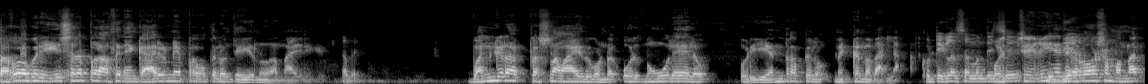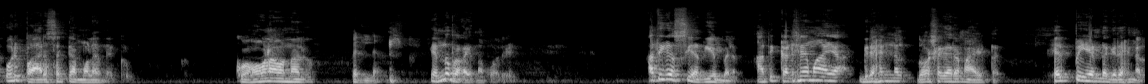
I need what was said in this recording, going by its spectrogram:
സഹോദരി ഈശ്വര പ്രാർത്ഥനയും കാരുണ്യ പ്രവർത്തനവും ചെയ്യുന്നത് നന്നായിരിക്കും. അതെ. വൻകിട പ്രശ്നമായതുകൊണ്ട് ഒരു നൂലയിലോ ഒരു യന്ത്രത്തിലോ നിൽക്കുന്നതല്ല. കുട്ടികളെ ഒരു സംബന്ധിച്ച് ചെറിയ ജലദോഷം വന്നാൽ ഒരു പാരസെറ്റമോളെ നിൽക്കും. കൊറോണ വന്നാലോ പറ്റില്ല എന്ന് പറയുന്ന പോലെ. അതികസ്യ അധികം ബലം. അതികഠിനമായ ഗ്രഹങ്ങൾ ദോഷകരമായിട്ട് ഹെൽപ്പ് ചെയ്യേണ്ട ഗ്രഹങ്ങൾ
